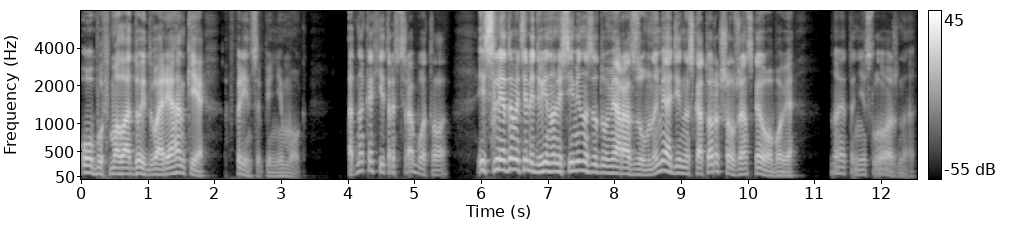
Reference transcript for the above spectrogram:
обувь молодой дворянки в принципе не мог. Однако хитрость сработала. Исследователи двинулись именно за двумя разумными, один из которых шел в женской обуви. Но это несложно.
